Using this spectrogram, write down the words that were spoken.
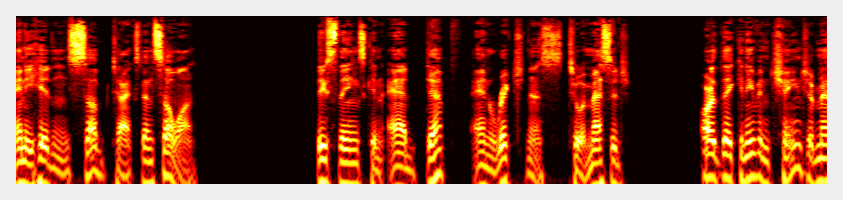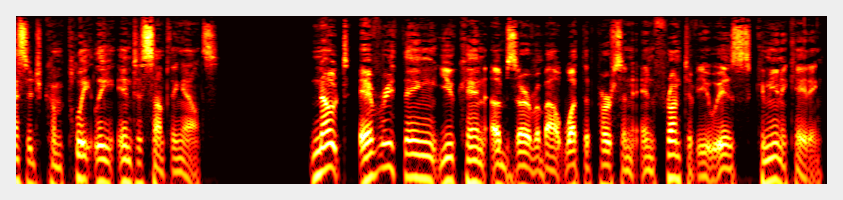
any hidden subtext, and so on. These things can add depth and richness to a message, or they can even change a message completely into something else. Note everything you can observe about what the person in front of you is communicating,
